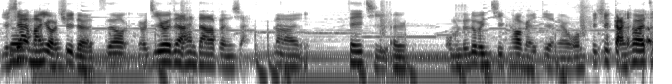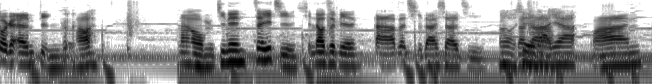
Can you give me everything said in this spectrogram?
有些还蛮有趣的，之后有机会再和大家分享。那这一期，呃，我们的录音机快没电了，我们必须赶快做个 ending 好。那我们今天这一集先到这边，大家再期待下一集。好，谢谢大家，晚安。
